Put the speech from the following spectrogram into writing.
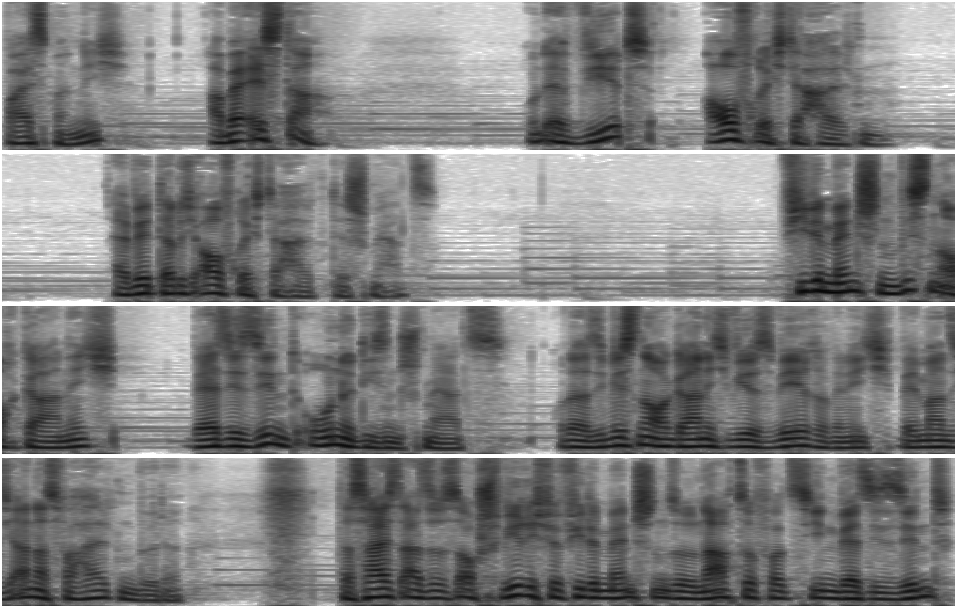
weiß man nicht, aber er ist da. Und er wird aufrechterhalten. Er wird dadurch aufrechterhalten, der Schmerz. Viele Menschen wissen auch gar nicht, wer sie sind ohne diesen Schmerz. Oder sie wissen auch gar nicht, wie es wäre, wenn, ich, wenn man sich anders verhalten würde. Das heißt also, es ist auch schwierig für viele Menschen so nachzuvollziehen, wer sie sind,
